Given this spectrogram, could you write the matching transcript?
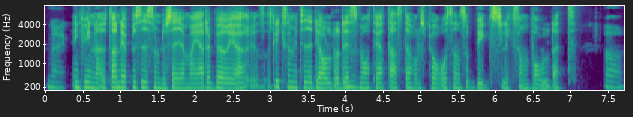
Nej. en kvinna, utan det är precis som du säger Maja, det börjar liksom i tidig ålder, det är Mm. småtätas, det hålls på och sen så byggs liksom våldet Ja.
